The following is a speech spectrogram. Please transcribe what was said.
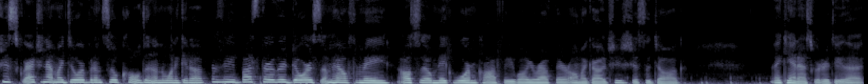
She's scratching at my door, but I'm so cold and I don't want to get up. Rosie, bust through the door somehow for me. Also, make warm coffee while you're out there. Oh my god, she's just a dog. I can't ask her to do that.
